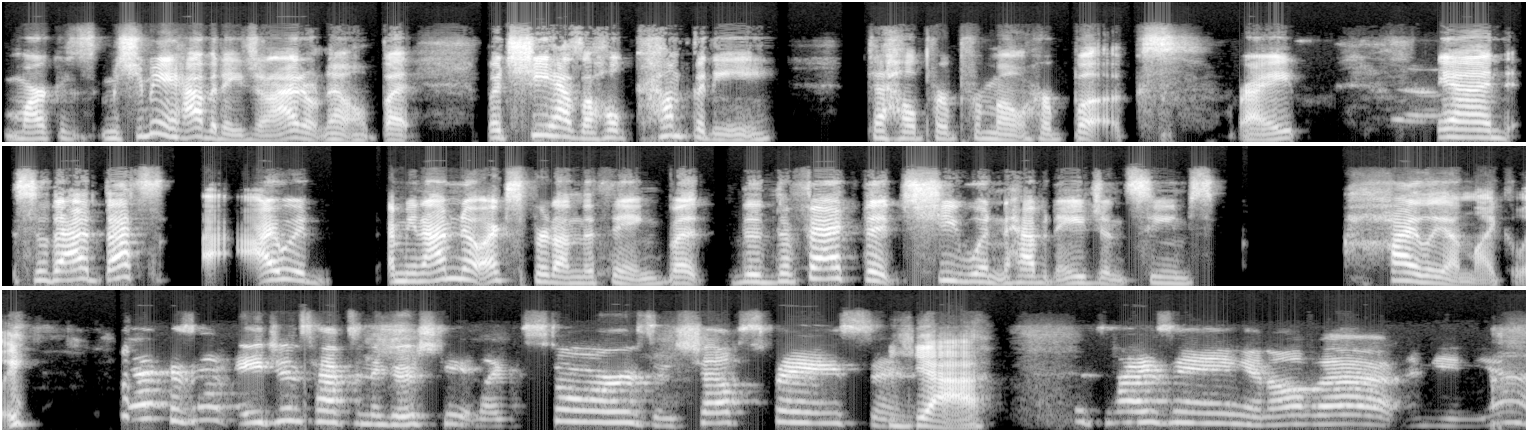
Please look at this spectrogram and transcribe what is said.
markets I mean, she may have an agent i don't know but but she has a whole company to help her promote her books right and so that that's I- would i mean i'm no expert on the thing but the the fact that she wouldn't have an agent seems highly unlikely Yeah, because agents have to negotiate like stores and shelf space and yeah advertising and all that. I mean, yeah.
